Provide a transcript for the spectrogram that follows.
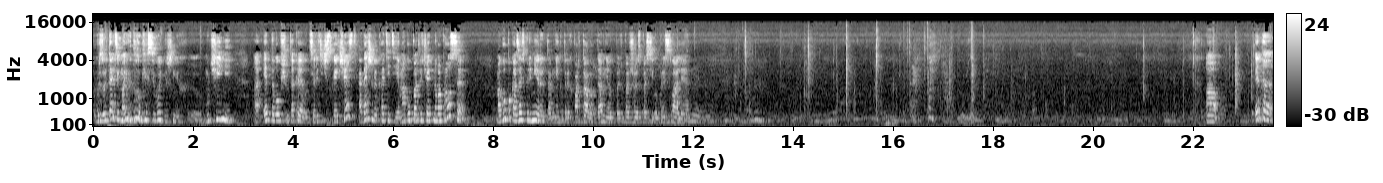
в результате моих долгих сегодняшних э, мучений а, это, в общем, такая вот теоретическая часть. А дальше как хотите. Я могу поотвечать на вопросы, могу показать примеры там некоторых порталов, да, мне вот большое спасибо прислали. А, это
